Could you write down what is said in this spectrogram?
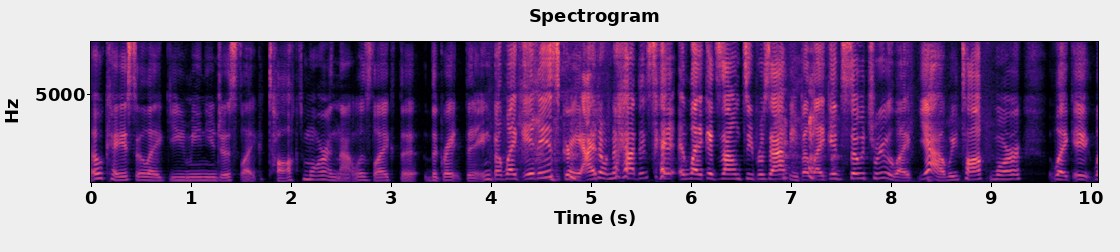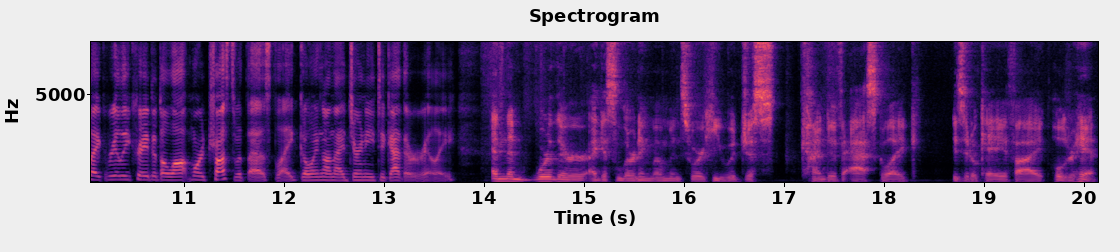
okay so like you mean you just like talked more and that was like the the great thing? But like it is great. I don't know how to say it like it sounds super sappy but like it's so true. Like yeah we talked more like it like really created a lot more trust with us like going on that journey together really. And then were there i guess learning moments where he would just kind of ask like is it okay if i hold your hand?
